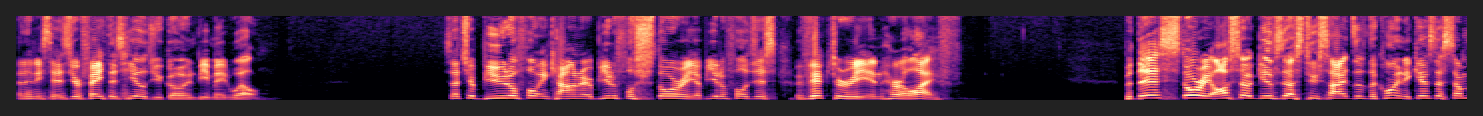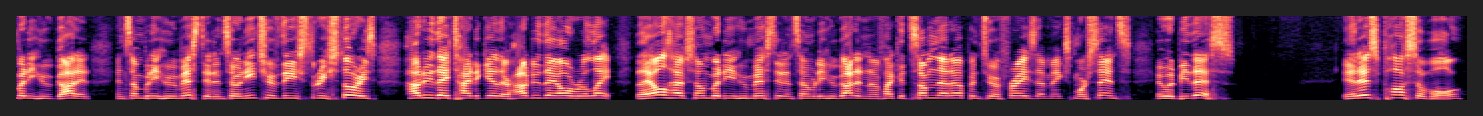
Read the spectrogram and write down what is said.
And then he says, Your faith has healed you. Go and be made well. Such a beautiful encounter, a beautiful story, a beautiful just victory in her life. But this story also gives us two sides of the coin. It gives us somebody who got it and somebody who missed it. And so, in each of these three stories, how do they tie together? How do they all relate? They all have somebody who missed it and somebody who got it. And if I could sum that up into a phrase that makes more sense, it would be this It is possible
